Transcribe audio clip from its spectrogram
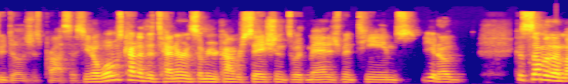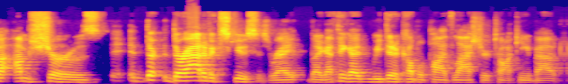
due diligence process. You know, what was kind of the tenor in some of your conversations with management teams? You know, because some of them, I'm sure, it was they're, they're out of excuses, right? Like I think I, we did a couple pods last year talking about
